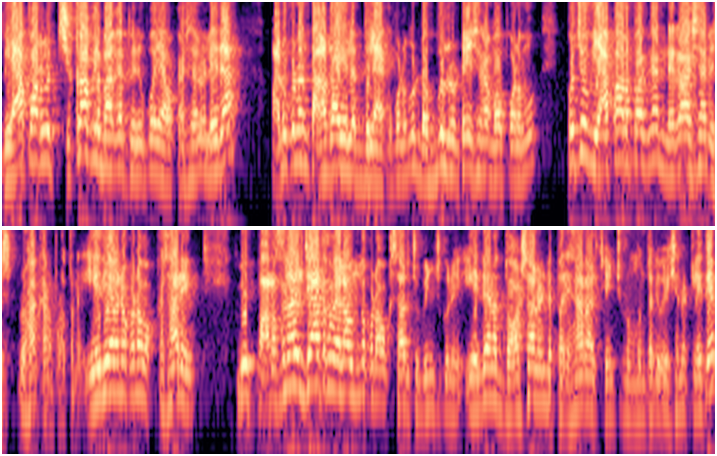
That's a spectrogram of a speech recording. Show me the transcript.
వ్యాపారంలో చికాకులు బాగా పెరిగిపోయే అవకాశాలు లేదా అనుకున్నంత ఆదాయ లబ్ధి లేకపోవడము డబ్బులు రొటేషన్ అవ్వకపోవడము కొంచెం వ్యాపారపరంగా నిరాశ నిస్పృహ కనపడుతున్నాయి. ఏది కూడా ఒక్కసారి మీ పర్సనల్ జాతకం ఎలా ఉందో కూడా ఒకసారి చూపించుకుని ఏదైనా దోషాలుంటే పరిహారాలు చేయించుకుని ముందడి వేసినట్లయితే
